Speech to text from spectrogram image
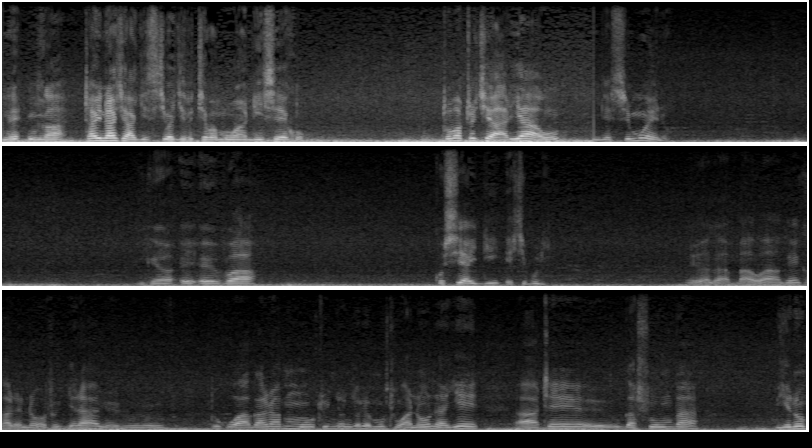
ne, nga talina kyagisi kiba kiba kyebamuwandiiseeko tuba tukyali awo ngaessimu eno nga e- eva ku cid ekibuli. Ebagamba wange kale notujera tukwagalamu tunyonjole mutu wano naye ate gasumba bino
